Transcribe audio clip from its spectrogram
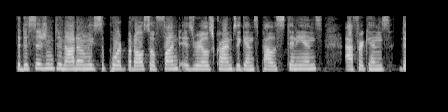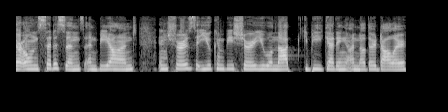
The decision to not only support but also fund Israel's crimes against Palestinians, Africans, their own citizens, and beyond ensures that you can be sure you will not be getting another dollar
